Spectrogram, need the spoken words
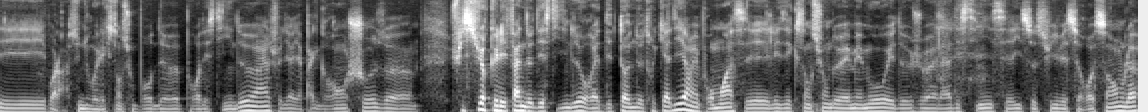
c'est voilà, c'est une nouvelle extension pour, de- pour Destiny 2. hein. Je veux dire, il n'y a pas grand chose. Je suis sûr que les fans de Destiny 2 auraient des tonnes de trucs à dire, mais pour moi, c'est les extensions de MMO et de jeux à la Destiny, ils se suivent et se ressemblent.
